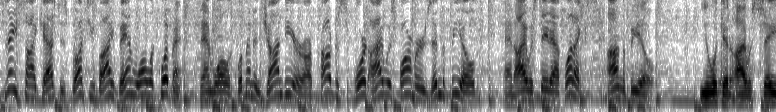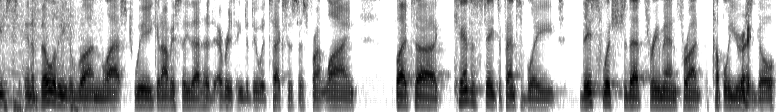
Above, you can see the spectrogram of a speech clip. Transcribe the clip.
Today's sidecast is brought to you by Van Wall Equipment. Van Wall Equipment and John Deere are proud to support Iowa's farmers in the field and Iowa State athletics on the field. You look at Iowa State's inability to run last week, and obviously that had everything to do with Texas's front line. But uh, Kansas State defensively, they switched to that three-man front a couple of years right. ago,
